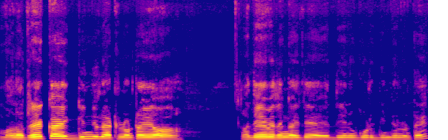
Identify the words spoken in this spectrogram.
మన రేకాయ గింజలు ఎట్లా అదేవిధంగా అయితే దీనికి కూడా గింజలు ఉంటాయి.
